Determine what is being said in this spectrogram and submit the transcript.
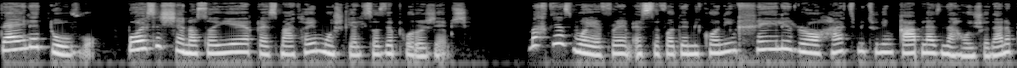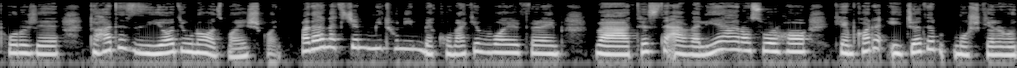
دلیل دوم باعث شناسایی قسمت های مشکل ساز پروژه میشه. وقتی از وایر فریم استفاده می کنیم خیلی راحت می‌تونیم قبل از نهایی شدن پروژه تا حد زیادی اونو آزمایش کنیم و در نتیجه می‌تونیم به کمک وایر فریم و تست اولیه عناصرها که امکان ایجاد مشکل رو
